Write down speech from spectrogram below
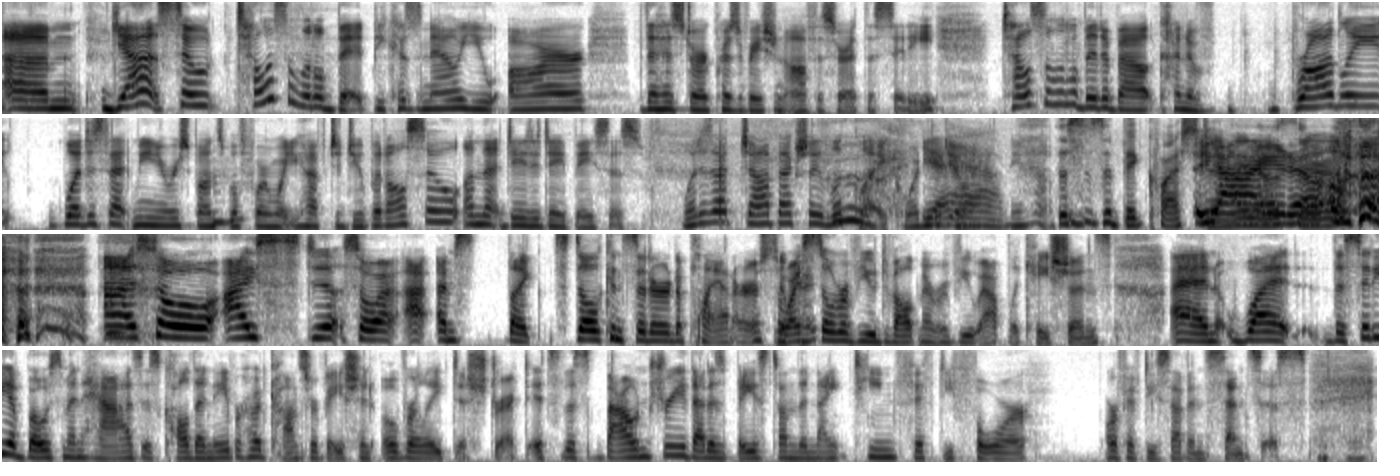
Um, yeah. So tell us a little bit because now you are the historic preservation officer at the city. Tell us a little bit about kind of broadly what does that mean you're responsible Mm-hmm. for and what you have to do, but also on that day to day basis. What does that job actually look like? What are Yeah. you doing? Yeah. This is a big question. Yeah, I know. I Sarah. uh, so I still, so I, I'm s- like still considered a planner. So I still review development review applications. And what the city of Bozeman has is called a neighborhood conservation overlay district. It's this boundary that is based on the 1954 or 57 census.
